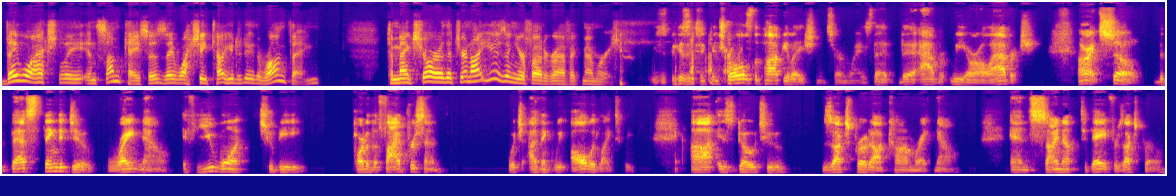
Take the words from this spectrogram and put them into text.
they will actually, in some cases, they will actually tell you to do the wrong thing to make sure that you're not using your photographic memory. because it controls the population in certain ways that the average we are all average. All right, so the best thing to do right now, if you want to be part of the five percent, which I think we all would like to be, uh, is go to zuxpro.com right now and sign up today for Zuxpro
